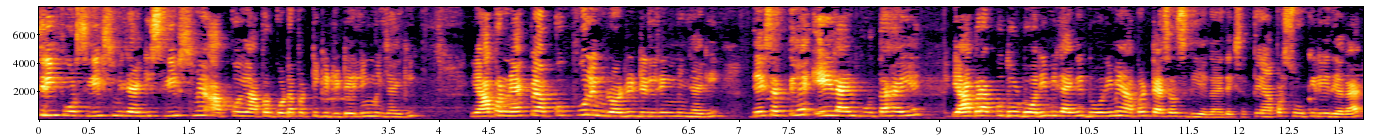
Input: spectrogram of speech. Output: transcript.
three four sleeves मिल जाएँगी। स्लीव्स में आपको यहाँ पर गोटा पट्टी की डिटेलिंग मिल जाएगी। यहाँ पर नेक पे आपको फुल एम्ब्रॉयडरी डिटेलिंग मिल जाएगी। देख सकते हैं ए लाइन कुर्ता है ये। यहाँ पर आपको दो डोरी मिल जाएँगी। डोरी में यहाँ पर टेसल्स दिए गए हैं, देख सकते हैं। यहाँ पर शो के लिए दिया गया है।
